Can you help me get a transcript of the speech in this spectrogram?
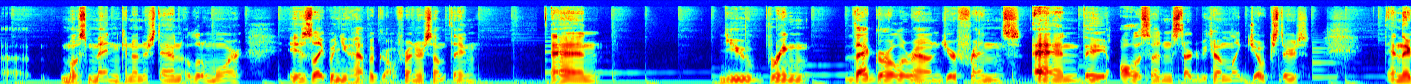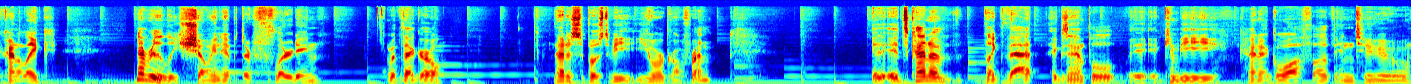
uh, most men can understand a little more is like when you have a girlfriend or something and you bring that girl around your friends and they all of a sudden start to become like jokesters and they're kind of like not really showing it but they're flirting with that girl that is supposed to be your girlfriend. It's kind of like that example. It can be kind of go off of into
